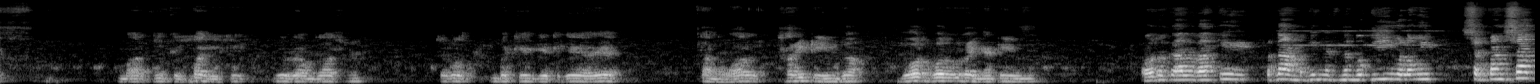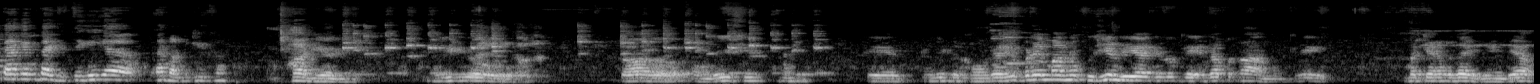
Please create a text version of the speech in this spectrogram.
ਮਾਰਕ ਕਿਰਪਾ ਕੀਤੀ ਗੁਰੂ ਰਾਮਦਾਸ ਨੇ। ਚਲੋ ਬੱਚੇ ਜਿੱਤ ਕੇ ਆਏ ਆ। ਧੰਨਵਾਦ। ਸਾਰੀ ਟੀਮ ਦਾ ਬਹੁਤ ਬਹੁਤ ਵਧਾਈਆਂ ਟੀਮ ਨੂੰ। ਔਰ ਕੱਲ ਰਾਤੀ ਪ੍ਰਧਾਨ ਮੰਤਰੀ ਨਰਿੰਦਰ ਮੋਦੀ ਜੀ ਵੱਲੋਂ ਵੀ ਸਰਪੰਚ ਸਾਹਿਬ ਕਹਿ ਕੇ ਵਧਾਈ ਦਿੱਤੀ ਗਈ ਹੈ ਹਰਮਨਪ੍ਰੀਤ ਨੂੰ ਹਾਂਜੀ ਹਾਂਜੀ। ਵੀਡੀਓ ਕਾਲ ਆਉਂਦੀ ਸੀ। ਤੇ ਟੀਵੀ ਦਿਖਾਉਂਦੇ ਸੀ। ਬੜੇ ਮਨ ਨੂੰ ਖੁਸ਼ੀ ਹੁੰਦੀ ਹੈ ਜਦੋਂ ਦੇਸ਼ ਦਾ ਪ੍ਰਧਾਨ ਮੰਤਰੀ ਬੱਚਿਆਂ ਨੂੰ ਵਧਾਈ ਦਿੰਦੇ ਆ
